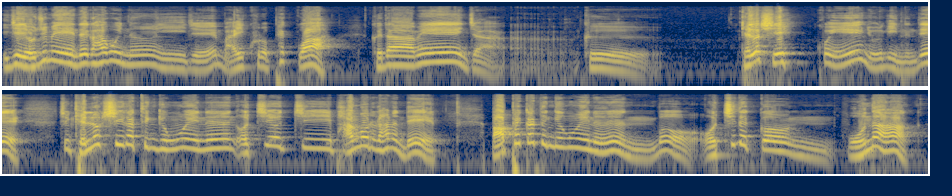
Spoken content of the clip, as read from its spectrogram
이제 요즘에 내가 하고 있는 이 이제 마이크로 팩과 그 다음에 이제 그 갤럭시 코인 요게 있는데 지금 갤럭시 같은 경우에는 어찌어찌 방어를 하는데 마펫 같은 경우에는 뭐 어찌됐건 워낙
